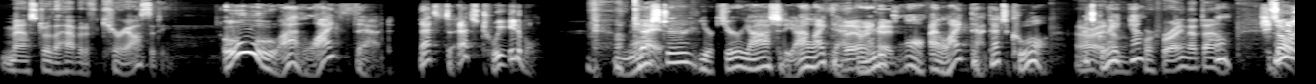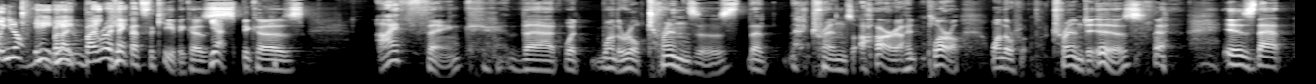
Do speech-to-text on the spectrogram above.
master the habit of curiosity. Ooh, I like that. That's that's tweetable. okay. Master your curiosity. I like that. Very Andy good. Paul. I like that. That's cool. All that's right, great. I'm, yeah. We're writing that down. Oh. So, you know, you know, hey, but, hey, I, but I really hey, think that's the key because yes. because I think that what one of the real trends is that trends are plural. One of the trend is is that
